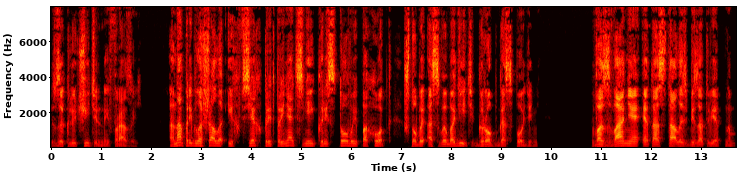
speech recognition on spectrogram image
заключительной фразой она приглашала их всех предпринять с ней крестовый поход, чтобы освободить гроб Господень. Воззвание это осталось безответным,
